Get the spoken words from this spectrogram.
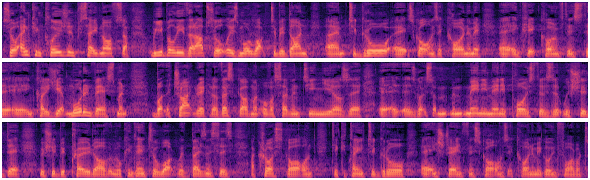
So in conclusion, presiding Officer, we believe there absolutely is more work to be done um, to grow uh, Scotland's economy uh, and create confidence to uh, encourage yet more investment. But the track record of this government over 17 years uh, uh, has got some, many, many positives that we should, uh, we should be proud of. And we'll continue to work with businesses across Scotland to continue to grow uh, and strengthen Scotland's economy going forward.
